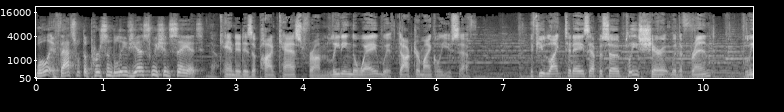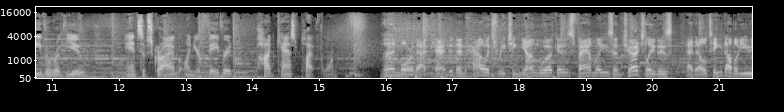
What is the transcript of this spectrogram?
Well, if that's what the person believes, yes, we should say it. Yeah. Candid is a podcast from Leading the Way with Dr. Michael Youssef. If you like today's episode, please share it with a friend, leave a review, and subscribe on your favorite podcast platform. Learn more about Candid and how it's reaching young workers, families, and church leaders at ltw.org.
